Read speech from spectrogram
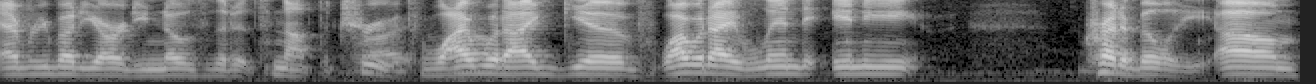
everybody already knows that it's not the truth. Right, Why would I give? Why would I lend any credibility? Um,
